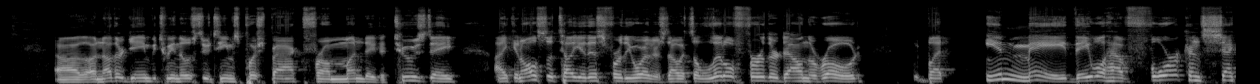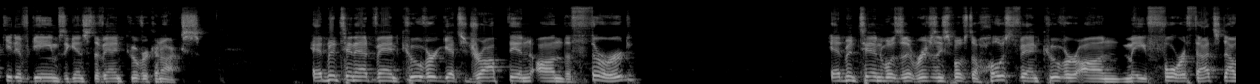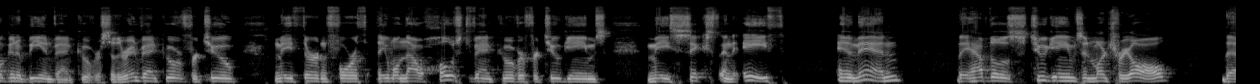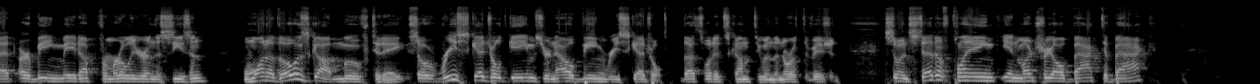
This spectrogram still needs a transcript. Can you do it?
Uh, another game between those two teams pushed back from Monday to Tuesday. I can also tell you this for the Oilers. Now, it's a little further down the road, but in May, they will have four consecutive games against the Vancouver Canucks. Edmonton at Vancouver gets dropped in on the third. Edmonton was originally supposed to host Vancouver on May 4th. That's now going to be in Vancouver. So they're in Vancouver for two, May 3rd and 4th. They will now host Vancouver for two games, May 6th and 8th. And then they have those two games in Montreal that are being made up from earlier in the season. One of those got moved today. So rescheduled games are now being rescheduled. That's what it's come to in the North Division. So instead of playing in Montreal back to back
